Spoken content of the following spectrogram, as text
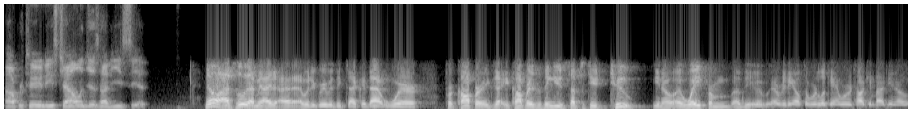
opportunities, challenges. How do you see it? No, absolutely. I mean, I, I would agree with exactly that. Where for copper, copper is the thing you substitute to you know, away from uh, the, everything else that we're looking at. We were talking about, you know,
